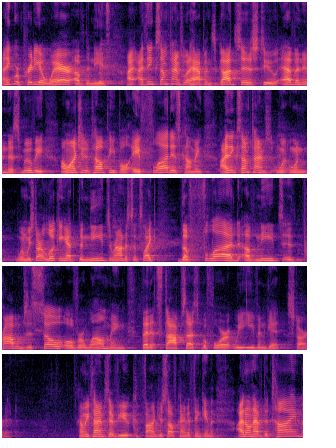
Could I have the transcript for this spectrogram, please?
I think we're pretty aware of the needs. I, I, think sometimes what happens, God says to Evan in this movie, I want you to tell people a flood is coming. I think sometimes when, when, when we start looking at the needs around us, it's like the flood of needs and problems is so overwhelming that it stops us before we even get started. How many times have you found yourself kind of thinking, I don't have the time,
